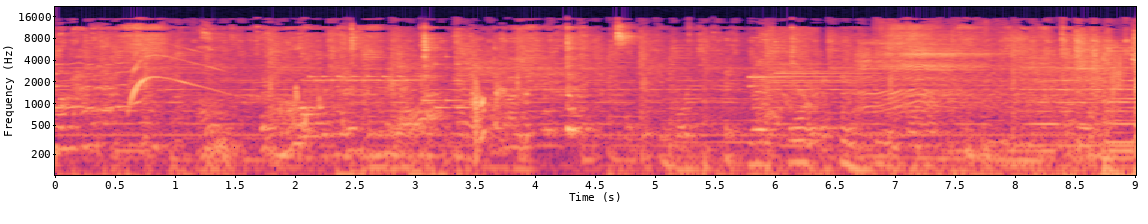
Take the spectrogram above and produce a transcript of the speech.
哦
